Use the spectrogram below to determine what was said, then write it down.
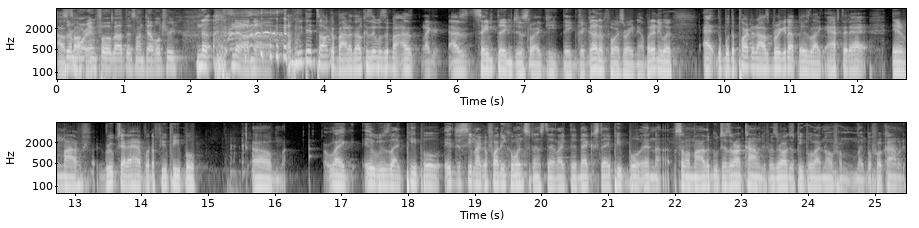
I Is was there more talking- info about this on Deviltry? No, no, no. we did talk about it though because it was about I, like I, same thing. Just like he, they they're gunning for us right now. But anyway, at the, with the part that I was bringing up is like after that in my group chat I have with a few people, um, like it was like people. It just seemed like a funny coincidence that like the next day people in uh, some of my other group chats that aren't comedy friends, they're all just people I know from like before comedy,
